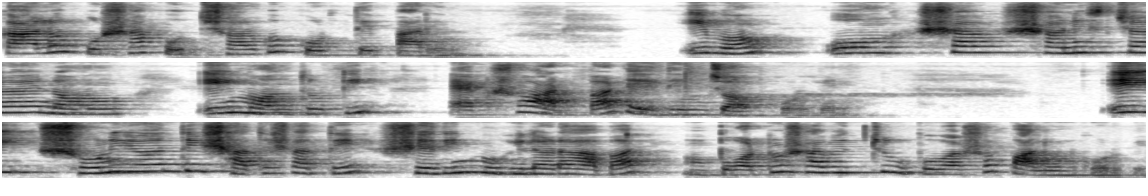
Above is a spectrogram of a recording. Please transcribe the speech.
কালো পোশাক উৎসর্গ করতে পারেন। এবং ওম শনিশ্চরায় নম এই মন্ত্রটি একশো আটবার এই দিন জপ করবেন। এই শনি জয়ন্তীর সাথে সাথে সেদিন মহিলারা আবার বট সাবিত্রী উপবাসও পালন করবে।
